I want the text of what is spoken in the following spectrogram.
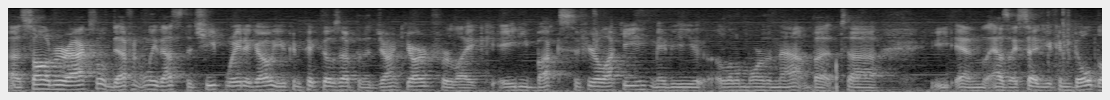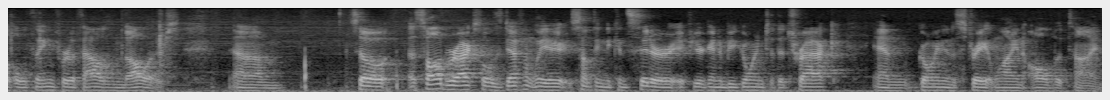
Uh, solid rear axle, definitely that's the cheap way to go. You can pick those up in the junkyard for like 80 bucks if you're lucky, maybe a little more than that, but uh, and as I said, you can build the whole thing for a thousand dollars. Um, so a solid rear axle is definitely something to consider if you're going to be going to the track and going in a straight line all the time.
